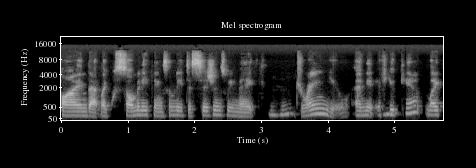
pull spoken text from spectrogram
find that like so many things, so many decisions we make mm-hmm. drain you. And if you mm-hmm. can't like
